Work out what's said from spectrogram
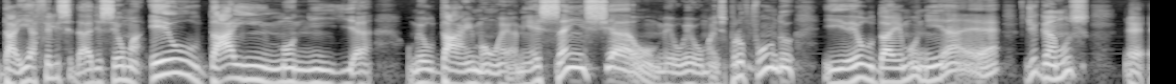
Daí a felicidade ser uma eudaimonia. O meu daimon é a minha essência, o meu eu mais profundo, e eudaimonia é, digamos, é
